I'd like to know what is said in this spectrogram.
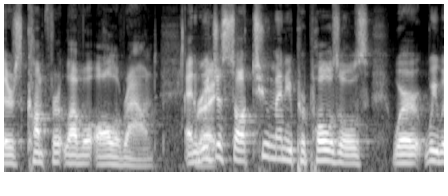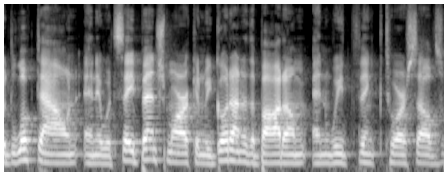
There's comfort level all around. And we just saw too many proposals where we would look down and it would say benchmark, and we go down to the bottom and we'd think to ourselves,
